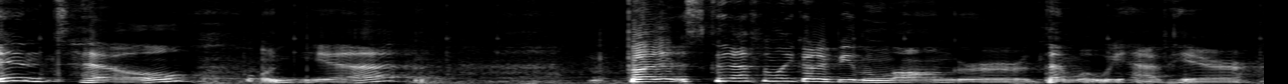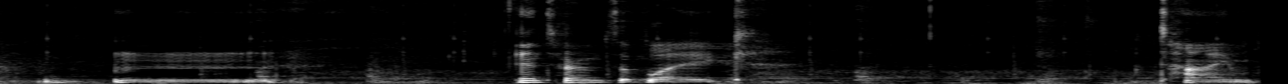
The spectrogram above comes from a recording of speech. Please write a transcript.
entail yet but it's definitely going to be longer than what we have here. Mm, in terms of like time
